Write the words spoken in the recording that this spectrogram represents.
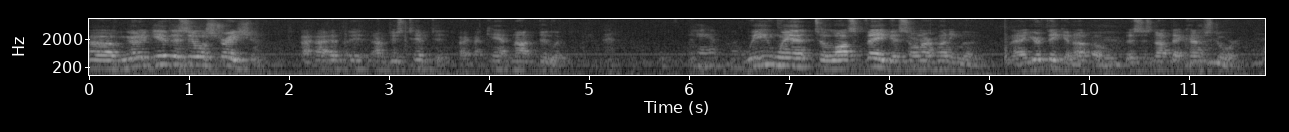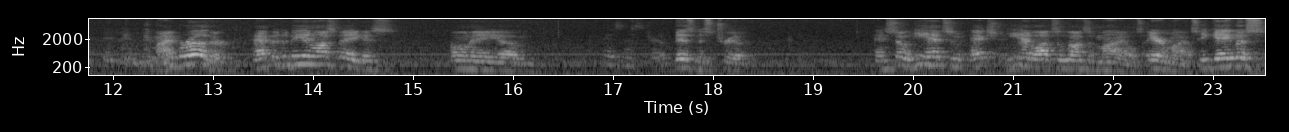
Uh, I'm going to give this illustration. I, I, I'm just tempted. I, I can't not do it. Can't. We went to Las Vegas on our honeymoon. Now you're thinking, uh-oh, this is not that kind of story. My brother happened to be in Las Vegas on a um, Business trip. business trip. And so he had some extra, he had lots and lots of miles, air miles. He gave us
